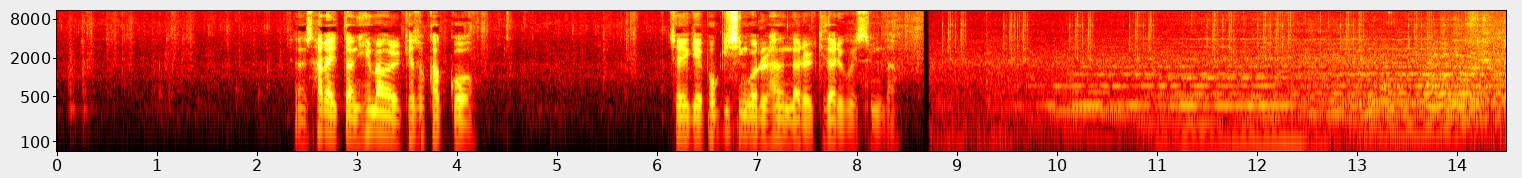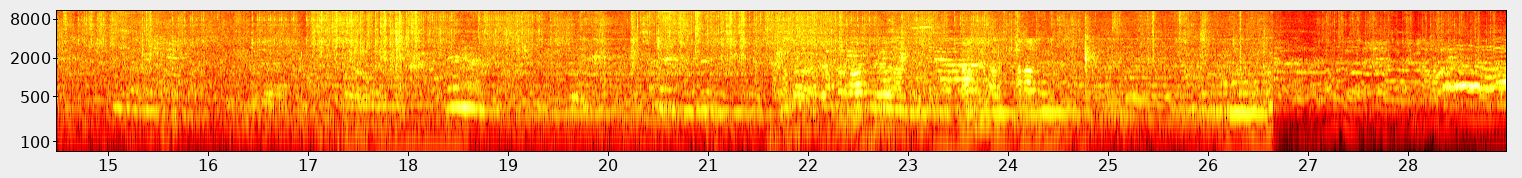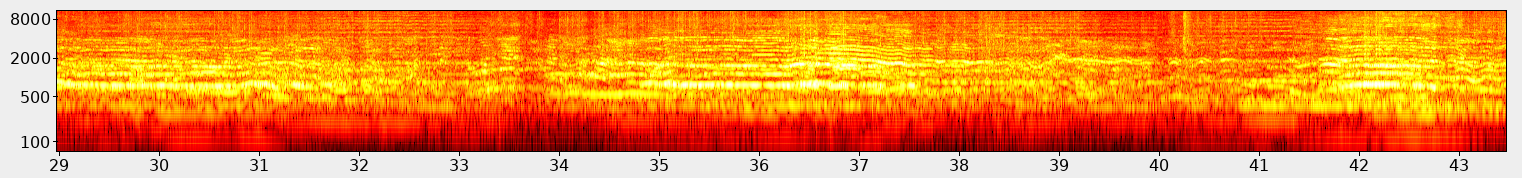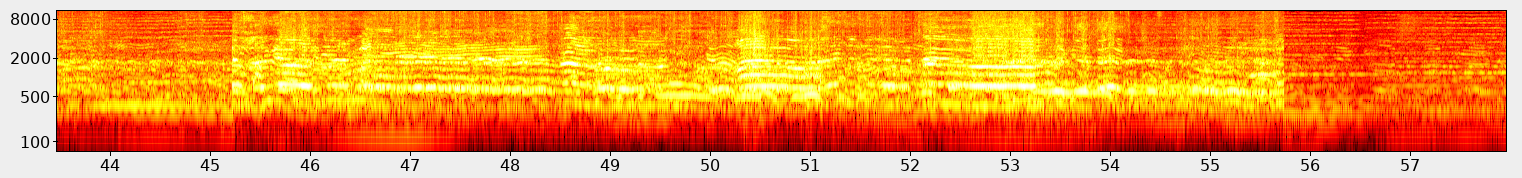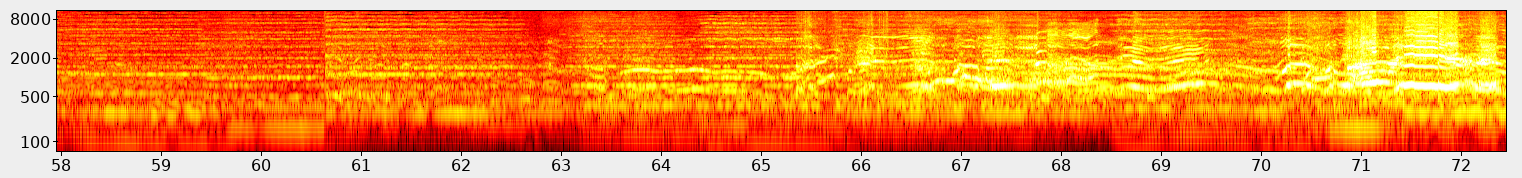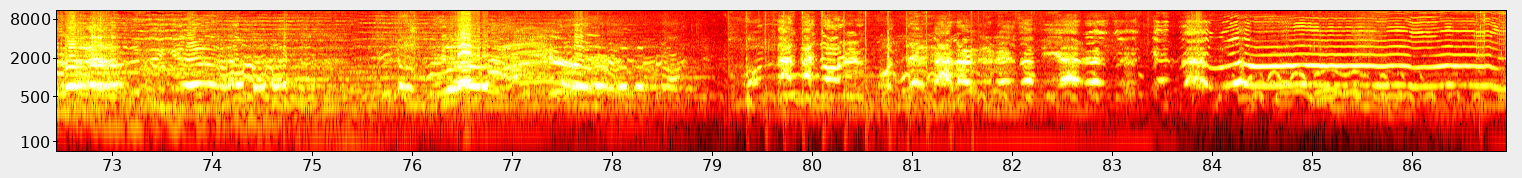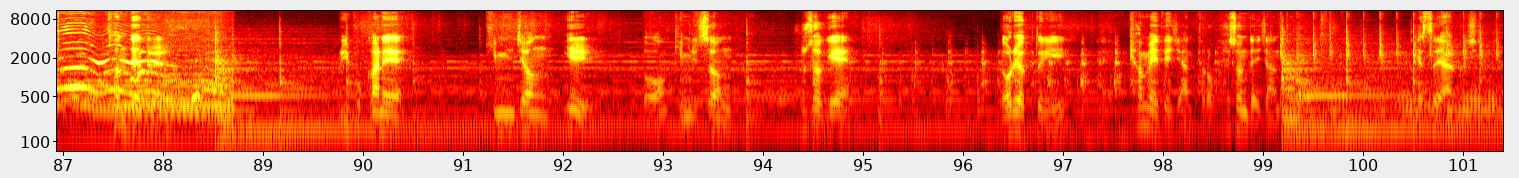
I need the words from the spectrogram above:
저는 살아있다는 희망을 계속 갖고 저에게 복귀 신고를 하는 날을 기다리고 있습니다. 하나 북한의 김정일 또 김일성 주석의 노력들이 예, 폄훼되지 않도록 훼손되지 않도록 했어야 할 것입니다.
